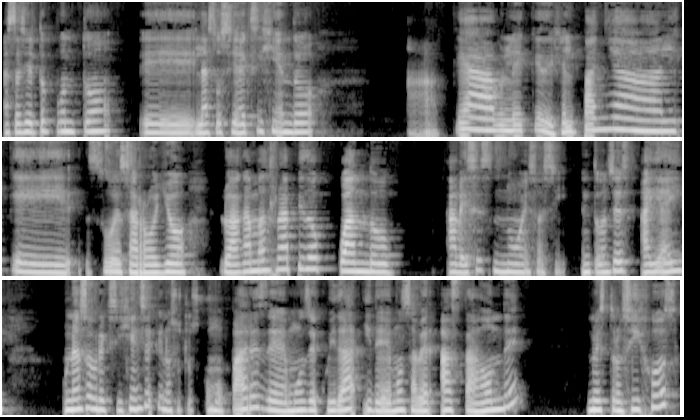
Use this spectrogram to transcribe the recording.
hasta cierto punto eh, la sociedad exigiendo que hable, que deje el pañal, que su desarrollo lo haga más rápido cuando a veces no es así. Entonces ahí hay una sobreexigencia que nosotros como padres debemos de cuidar y debemos saber hasta dónde nuestros hijos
